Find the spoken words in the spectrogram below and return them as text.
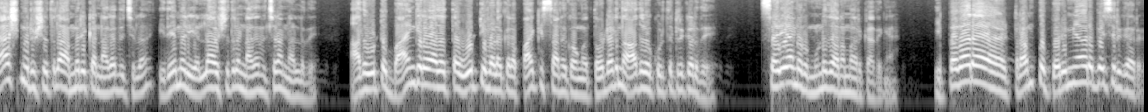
காஷ்மீர் விஷயத்தில் அமெரிக்கா நகர்ந்துச்சுல இதே மாதிரி எல்லா விஷயத்திலும் நகர்ந்துச்சுன்னா நல்லது. அதை விட்டு பயங்கரவாதத்தை ஊட்டி வளர்க்குற பாகிஸ்தானுக்கு அவங்க தொடர்ந்து ஆதரவு கொடுத்துட்டு இருக்கிறது சரியான ஒரு முன்னுதாரணமாக இருக்காதுங்க. இப்போ வேற ட்ரம்ப் பெருமையாக பேசியிருக்காரு.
